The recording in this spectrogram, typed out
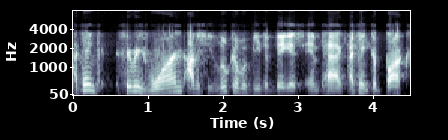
I think series one, obviously Luka would be the biggest impact. I think the Bucks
